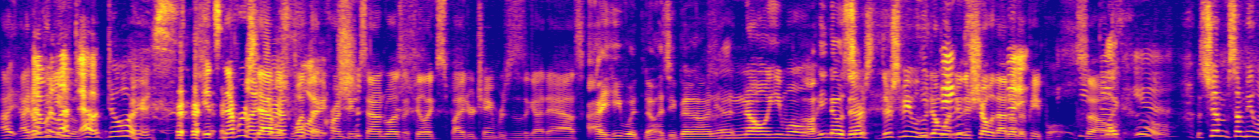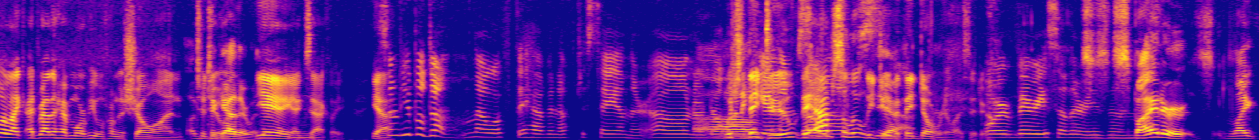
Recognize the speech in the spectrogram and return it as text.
I, I don't were think left you, outdoors. it's never established what that crunching sound was. I feel like Spider Chambers is the guy to ask. I, he would know. Has he been on yet? No, he won't. Oh, he knows some- There's there's some people who He don't want to do the show without other people. he So does- Like who? yeah. some some people are like, I'd rather have more people from the show on to do together it. with yeah, yeah, yeah, exactly. Yeah, Some people don't know if they have enough to say on their own, or don't. which they hear do. They absolutely do, Yeah. but they don't realize they do. Or various other reasons. Spider, like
